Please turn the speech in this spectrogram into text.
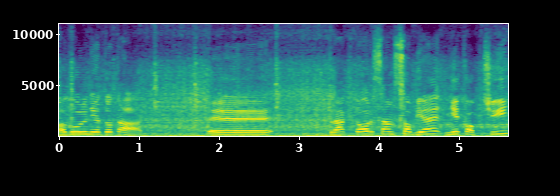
Ogólnie to tak. Yy, traktor sam w sobie nie kopci,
